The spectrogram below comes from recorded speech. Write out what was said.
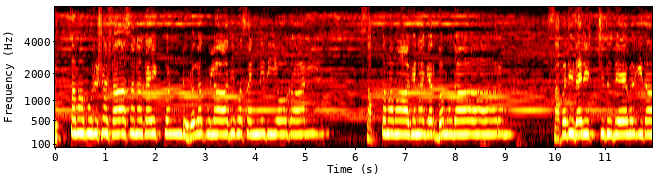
ഉത്തമ പുരുഷ ശാസന കൈക്കൊണ്ടുരകുലാധിപ സന്നിധി യോഗാൽ. സപ്തമമാകിന ഗർഭമുദാരം സപതി ധരിച്ചിതു ദേവഗിതാ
